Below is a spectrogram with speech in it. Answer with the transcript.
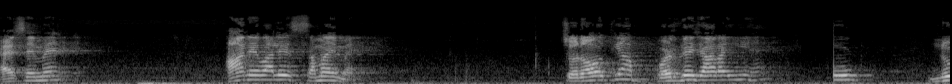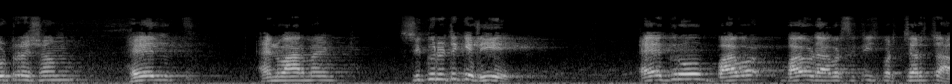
ऐसे में, आने वाले समय में चुनौतियाँ बढ़ने जा रही हैं। Food nutrition health environment security के लिए एग्रो बायो बायोडायवर्सिटीज पर चर्चा,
